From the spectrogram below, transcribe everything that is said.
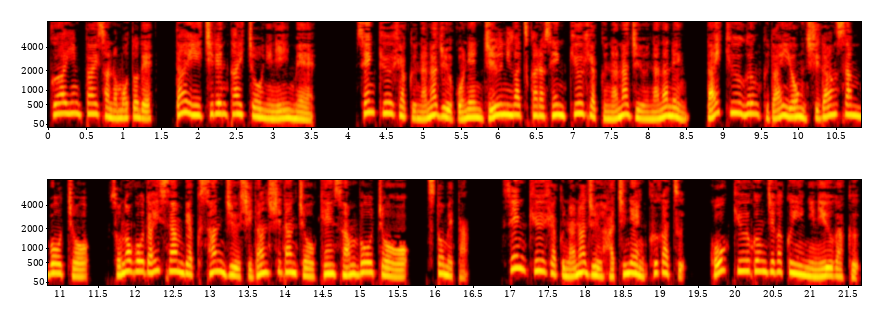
クアイン大佐の下で、第一連隊長に任命。1975年12月から1977年、第9軍区第4師団参謀長、その後第330師団師団長兼参謀長を務めた。1978年9月、高級軍事学院に入学。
